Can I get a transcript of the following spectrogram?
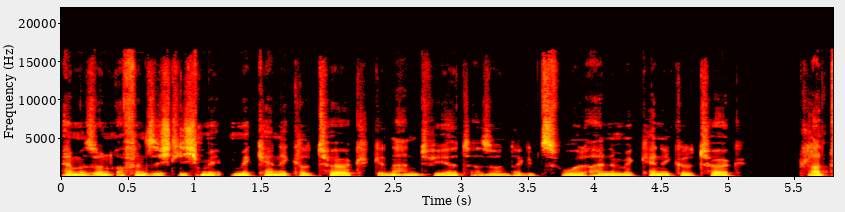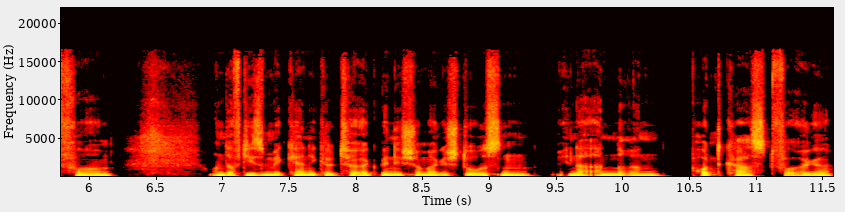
Amazon offensichtlich Me Mechanical Turk genannt wird. Also da gibt es wohl eine Mechanical Turk Plattform. Und auf diese Mechanical Turk bin ich schon mal gestoßen in einer anderen Podcast-Folge.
